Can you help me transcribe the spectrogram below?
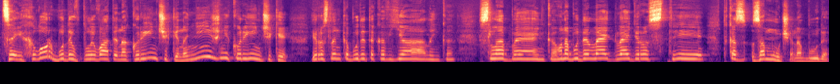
цей хлор буде впливати на корінчики, на ніжні корінчики, і рослинка буде така в'яленька, слабенька, вона буде ледь-ледь рости, така замучена буде.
